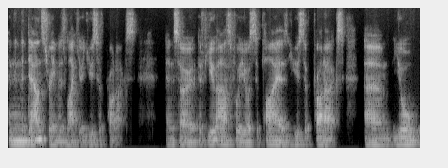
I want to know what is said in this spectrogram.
And then the downstream is like your use of products. And so if you ask for your supplier's use of products, um, you'll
